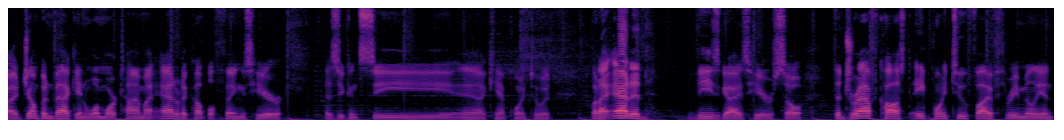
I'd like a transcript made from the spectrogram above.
All right, jumping back in one more time, I added a couple things here as you can see, eh, I can't point to it, but I added these guys here. So the draft cost $8.253 million.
